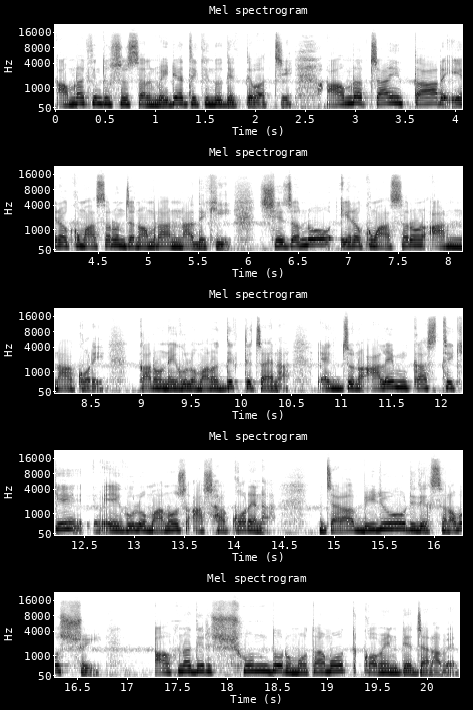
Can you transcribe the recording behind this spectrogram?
আমরা কিন্তু সোশ্যাল মিডিয়াতে কিন্তু দেখতে পাচ্ছি। আমরা চাই তার এরকম আচরণ যেন আমরা আর না দেখি। সেজন্য এরকম আচরণ আর না করে। কারণ এগুলো মানুষ দেখতে চায় না। একজন আলেম কাছ থেকে এগুলো মানুষ আশা করে না। যারা ভিডিওটি দেখছেন অবশ্যই আপনাদের সুন্দর মতামত কমেন্টে জানাবেন।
